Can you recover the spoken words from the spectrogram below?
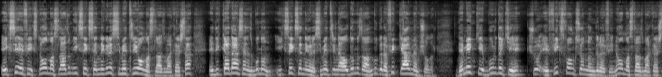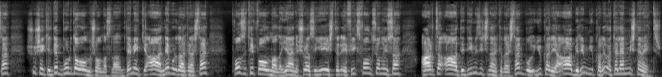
Eksi fx ne olması lazım? x eksenine göre simetri olması lazım arkadaşlar. E dikkat ederseniz bunun x eksenine göre simetrini aldığımız zaman bu grafik gelmemiş olur. Demek ki buradaki şu fx fonksiyonunun grafiği ne olması lazım arkadaşlar? Şu şekilde burada olmuş olması lazım. Demek ki a ne burada arkadaşlar? Pozitif olmalı. Yani şurası y eşittir fx fonksiyonuysa artı a dediğimiz için arkadaşlar bu yukarıya a birim yukarı ötelenmiş demektir.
